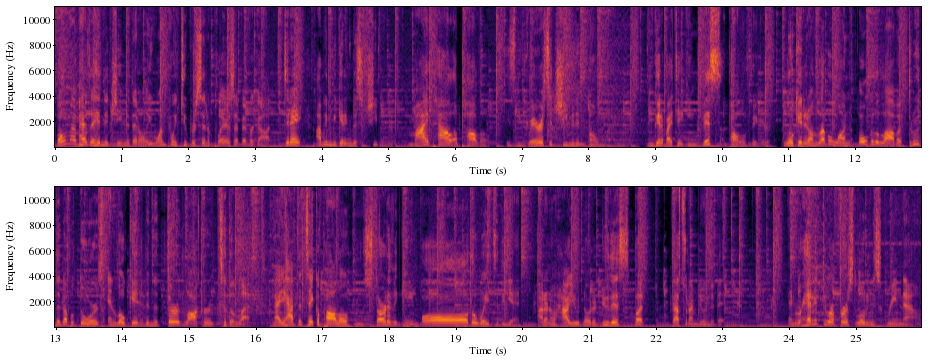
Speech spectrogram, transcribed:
Bonelab has a hidden achievement that only 1.2% of players have ever gotten. Today, I'm going to be getting this achievement. My Pal Apollo is the rarest achievement in Bonelab. You get it by taking this Apollo figure, located on level 1 over the lava through the double doors and located in the third locker to the left. Now you have to take Apollo from the start of the game all the way to the end. I don't know how you would know to do this, but that's what I'm doing today. And we're headed through our first loading screen now.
